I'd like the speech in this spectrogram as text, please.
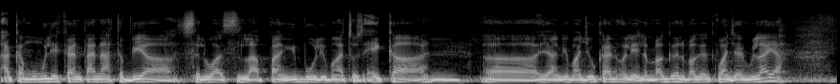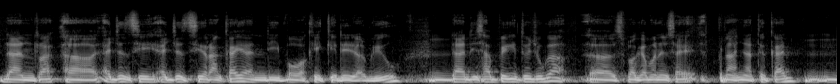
akan memulihkan tanah terbiar seluas 8,500 ekar hmm. uh, yang dimajukan oleh lembaga-lembaga kemanjangan wilayah dan uh, agensi-agensi rangkaian di bawah KKDW hmm. dan di samping itu juga uh, sebagaimana saya pernah nyatakan hmm.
